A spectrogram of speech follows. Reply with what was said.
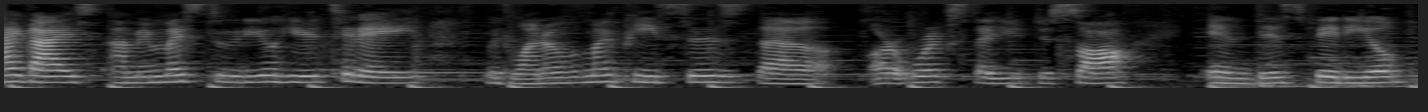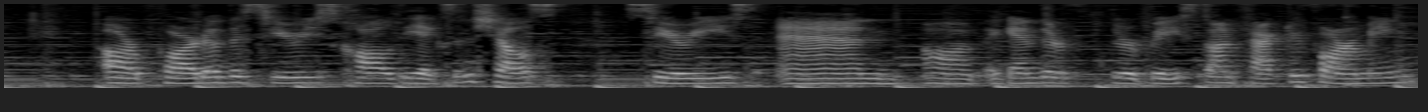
Hi guys, I'm in my studio here today with one of my pieces. The artworks that you just saw in this video are part of the series called the Eggs and Shells series and um, again they're, they're based on factory farming.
